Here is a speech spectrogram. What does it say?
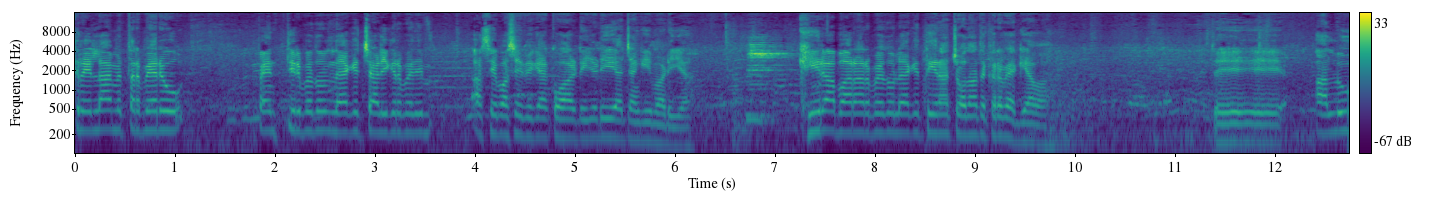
ਕਰੇਲਾ ਮਿੱਤਰ ਪਿਆਰਿਓ 35 ਰੁਪਏ ਤੋਂ ਲੈ ਕੇ 40 ਕੁ ਰੁਪਏ ਦੇ ਆਸੇ ਪਾਸੇ ਵਿਕਿਆ ਕੁਆਲਿਟੀ ਜਿਹੜੀ ਆ, ਚੰਗੀ ਮਾੜੀ ਆ। ਖੀਰਾ 12 ਰੁਪਏ ਤੋਂ ਲੈ ਕੇ 13 14 ਤੱਕ ਵਗ ਗਿਆ ਵਾ। ਤੇ ਆਲੂ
